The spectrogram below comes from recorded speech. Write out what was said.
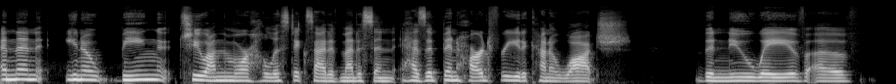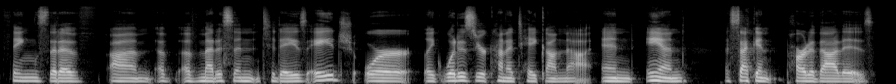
And then, you know, being too on the more holistic side of medicine, has it been hard for you to kind of watch the new wave of things that have um, of, of medicine today's age, or like what is your kind of take on that? And and a second part of that is,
